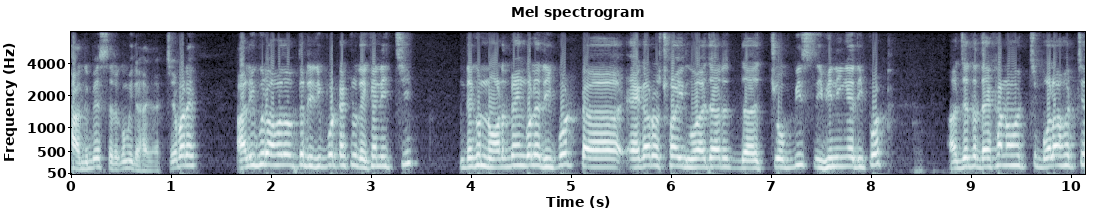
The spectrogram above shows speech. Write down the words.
থাকবে, সেরকমই দেখা যাচ্ছে। এবারে আলিপুর আবহাওয়া রিপোর্টটা একটু দেখে নিচ্ছি। দেখুন, নর্থ বেঙ্গলের রিপোর্ট এগারো ছয় দু হাজার চব্বিশ ইভিনিং এর রিপোর্ট। যেটা দেখানো হচ্ছে, বলা হচ্ছে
